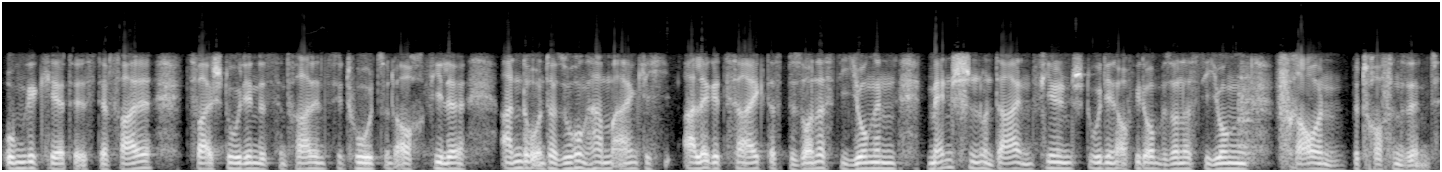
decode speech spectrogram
Umgekehrte ist der Fall. Zwei Studien des Zentralinstituts und auch viele andere Untersuchungen Untersuchungen haben eigentlich alle gezeigt, dass besonders die jungen Menschen und da in vielen Studien auch wiederum besonders die jungen Frauen betroffen sind.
